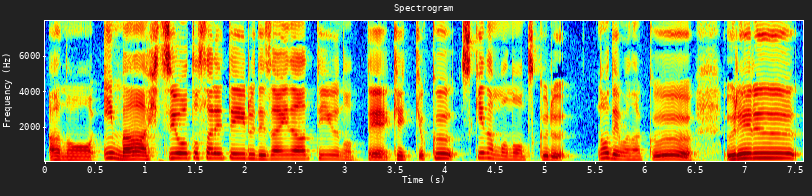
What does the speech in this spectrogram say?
あの今必要とされているデザイナーっていうのって結局好きなものを作るのではなく売れる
